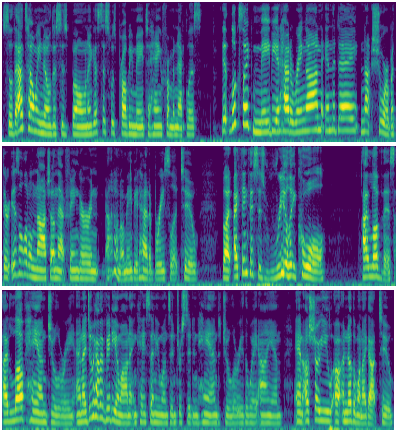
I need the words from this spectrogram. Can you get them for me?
So that's how we know this is bone. I guess this was probably made to hang from a necklace. It looks like maybe it had a ring on in the day. Not sure, but there is a little notch on that finger. And I don't know, maybe it had a bracelet too. But I think this is really cool. I love this. I love hand jewelry. And I do have a video on it in case anyone's interested in hand jewelry the way I am. And I'll show you uh, another one I got too.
